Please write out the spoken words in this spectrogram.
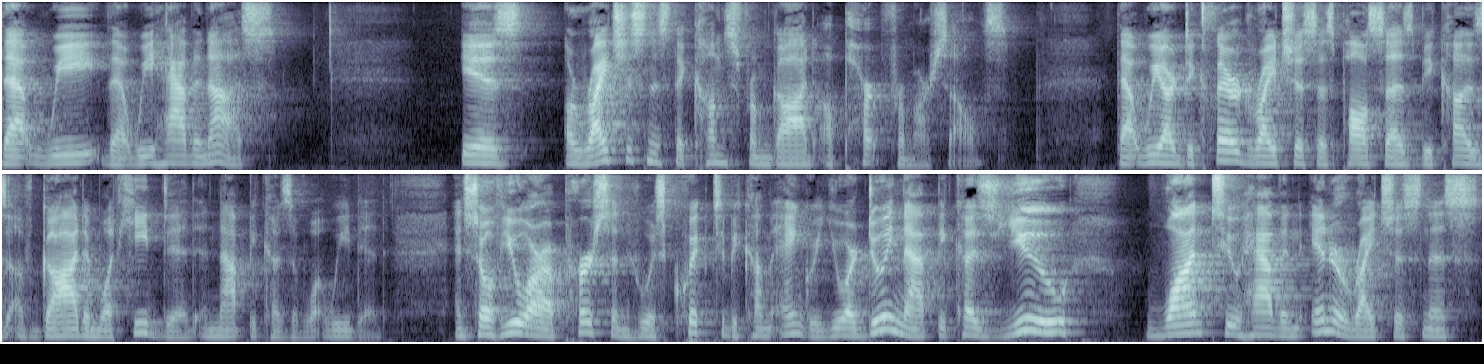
that we that we have in us is a righteousness that comes from God apart from ourselves. That we are declared righteous, as Paul says, because of God and what he did, and not because of what we did. And so, if you are a person who is quick to become angry, you are doing that because you want to have an inner righteousness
